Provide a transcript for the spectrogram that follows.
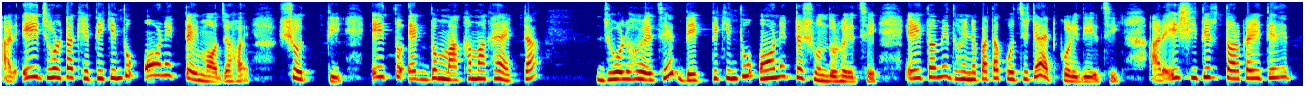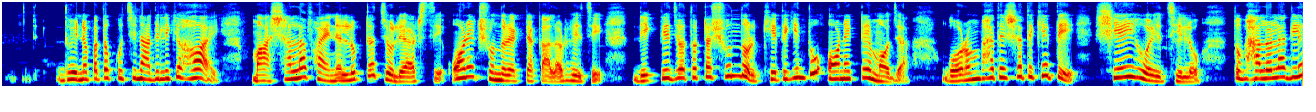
আর এই ঝোলটা খেতে কিন্তু অনেকটাই মজা হয়, সত্যি। এই তো একদম মাখা মাখা একটা ঝোল হয়েছে, দেখতে কিন্তু অনেকটা সুন্দর হয়েছে। এই তো আমি ধনেপাতা কুচিটা অ্যাড করে দিয়েছি। আর এই শীতের তরকারিতে ধনেপাতা কুচি না দিলে কি হয়? মার্শাল্লাহ ফাইনাল লুকটা চলে আসছে। অনেক সুন্দর একটা কালার হয়েছে। দেখতে যতটা সুন্দর, খেতে কিন্তু অনেকটাই মজা। গরম ভাতের সাথে খেতে সেই হয়েছিল। তো ভালো লাগলে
